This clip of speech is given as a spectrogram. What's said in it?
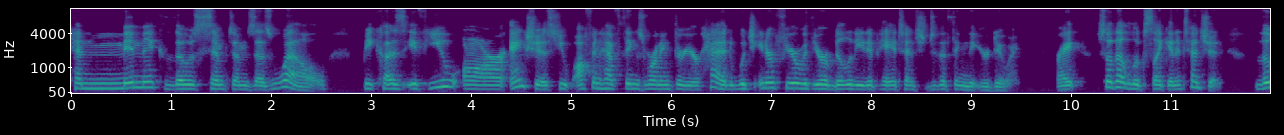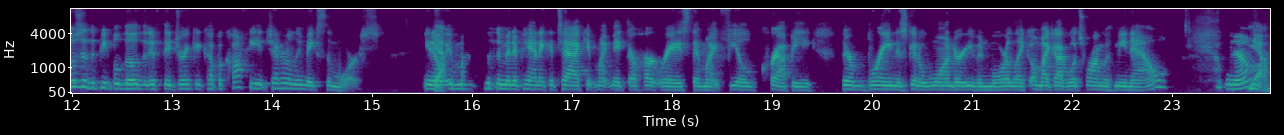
can mimic those symptoms as well because if you are anxious, you often have things running through your head which interfere with your ability to pay attention to the thing that you're doing, right? So that looks like inattention. Those are the people though that if they drink a cup of coffee, it generally makes them worse. You know yeah. it might put them in a panic attack. It might make their heart race. They might feel crappy. Their brain is going to wander even more like oh my god what's wrong with me now? You know? Yeah.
